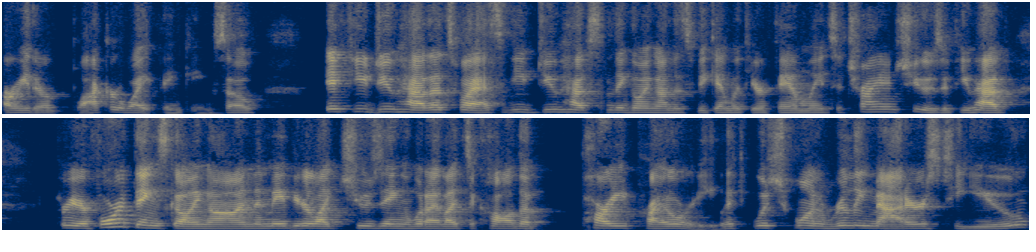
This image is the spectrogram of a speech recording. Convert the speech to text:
are either black or white thinking. So if you do have, that's why I asked if you do have something going on this weekend with your family to try and choose. If you have three or four things going on, then maybe you're like choosing what I like to call the party priority, like which one really matters to you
